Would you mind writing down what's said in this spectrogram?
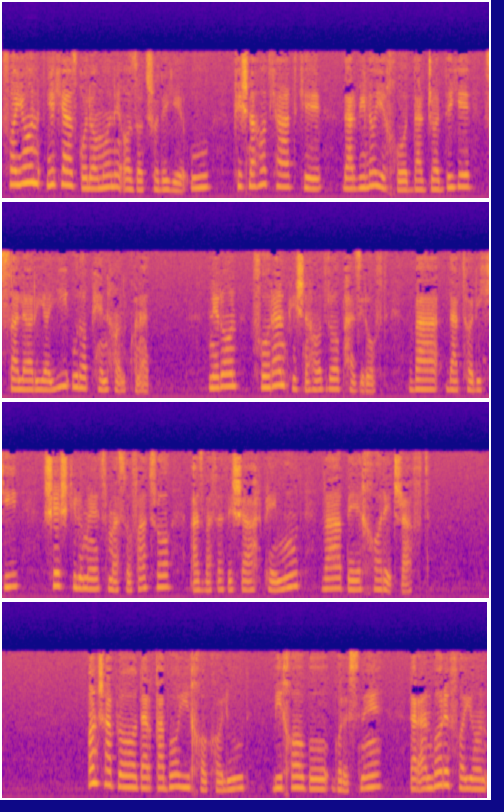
فایون یکی از غلامان آزاد شده او پیشنهاد کرد که در ویلای خود در جاده سالاریایی او را پنهان کند. نرون فورا پیشنهاد را پذیرفت و در تاریکی شش کیلومتر مسافت را از وسط شهر پیمود و به خارج رفت. آن شب را در قبایی خاکالود بیخواب و گرسنه در انبار فایون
